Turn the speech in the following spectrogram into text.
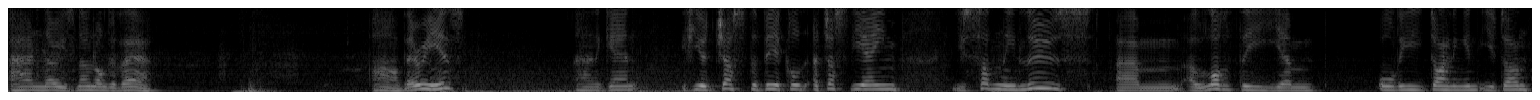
And no, he's no longer there. Ah, there he is. And again, if you adjust the vehicle, adjust the aim, you suddenly lose um, a lot of the um, all the dialing in that you've done.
